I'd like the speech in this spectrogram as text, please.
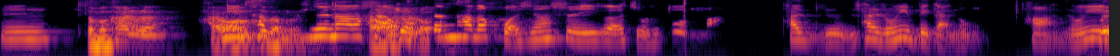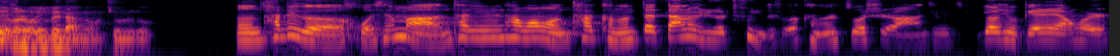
嗯，怎么看出来？海因为他王是怎么？因为他的海海王跟他的火星是一个九十度的嘛，他嗯他容易被感动哈，容易为什么容易被感动？九十度。嗯，他这个火星嘛，他因为他往往他可能在单论这个处女的时候，可能做事啊，就要求别人啊，或者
